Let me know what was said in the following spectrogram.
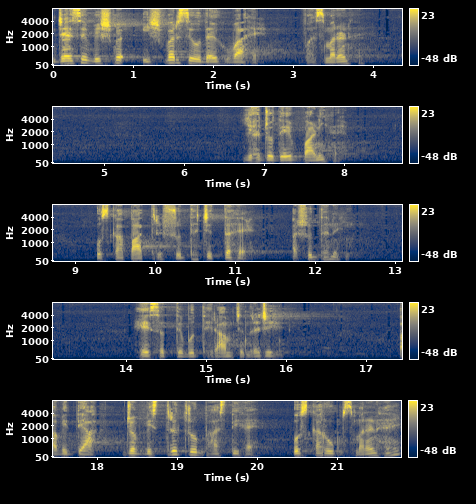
जैसे विश्व ईश्वर से उदय हुआ है, वह स्मरण है। यह जो देव वाणी है, उसका पात्र शुद्ध चित्त है, अशुद्ध नहीं। हे सत्य बुद्धि रामचंद्र जी अविद्या जो विस्तृत रूप भासती है, उसका रूप स्मरण है?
